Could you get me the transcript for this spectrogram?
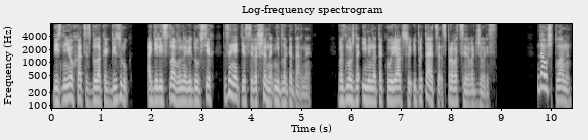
Без нее Хацис была как без рук, а делить славу на виду всех – занятие совершенно неблагодарное. Возможно, именно такую реакцию и пытается спровоцировать Джорис. «Да уж, планы.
